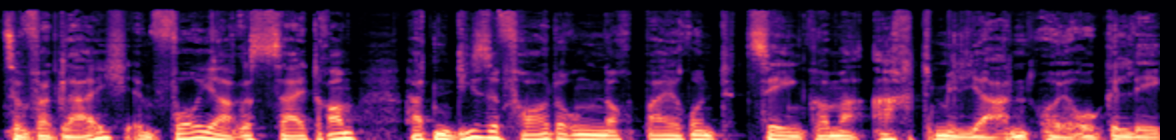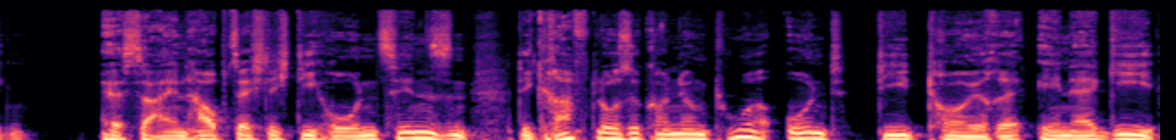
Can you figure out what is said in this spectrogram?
Zum Vergleich, im Vorjahreszeitraum hatten diese Forderungen noch bei rund 10,8 Milliarden Euro gelegen. Es seien hauptsächlich die hohen Zinsen, die kraftlose Konjunktur und die teure Energie,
